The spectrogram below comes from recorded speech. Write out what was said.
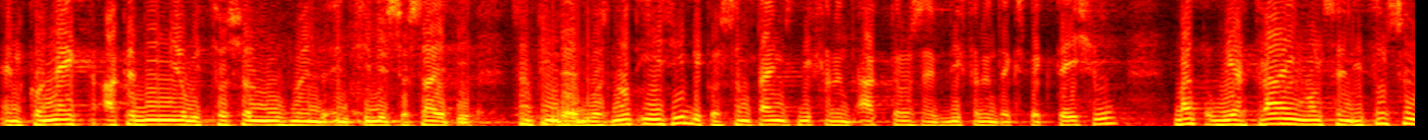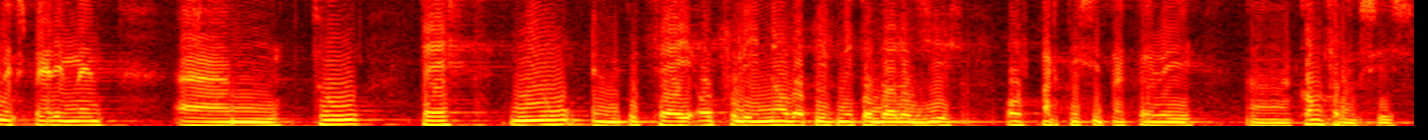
and connect academia with social movement and civil society, something that was not easy because sometimes different actors have different expectations, but we are trying also, and it's also an experiment um, to test new and we could say hopefully innovative methodologies of participatory uh, conferences.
